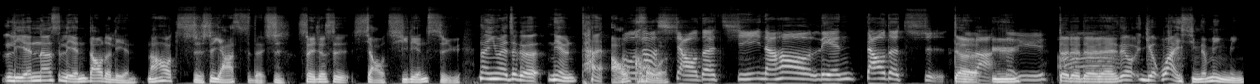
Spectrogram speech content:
镰呢是镰刀的镰，然后齿是牙齿的齿，所以就是小鳍莲齿鱼。那因为这个念太拗口了，小的鳍，然后镰刀的齿的鱼，对对对对，就一个外形的命名。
